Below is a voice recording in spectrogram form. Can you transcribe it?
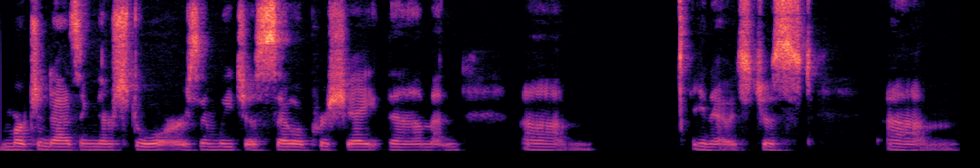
merchandising their stores and we just so appreciate them and um, you know, it's just um,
